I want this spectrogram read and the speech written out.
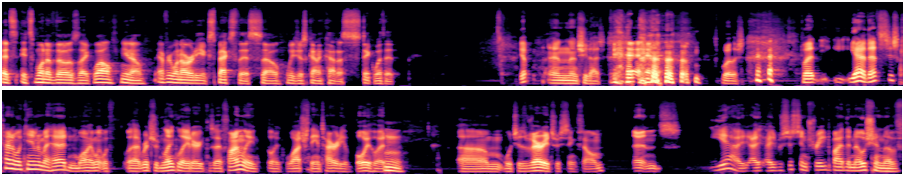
it's it's one of those like, well, you know, everyone already expects this, so we just kind of kind of stick with it. Yep. And then she dies. Spoilers. but yeah, that's just kind of what came to my head and why I went with uh, Richard Linklater because I finally like watched the entirety of Boyhood, Mm. um, which is a very interesting film. And yeah, I, I- I was just intrigued by the notion of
